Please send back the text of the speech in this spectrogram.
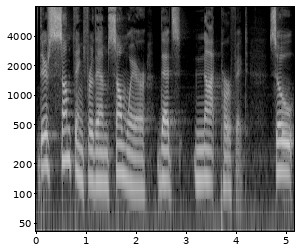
there's something for them somewhere that's not perfect. So,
